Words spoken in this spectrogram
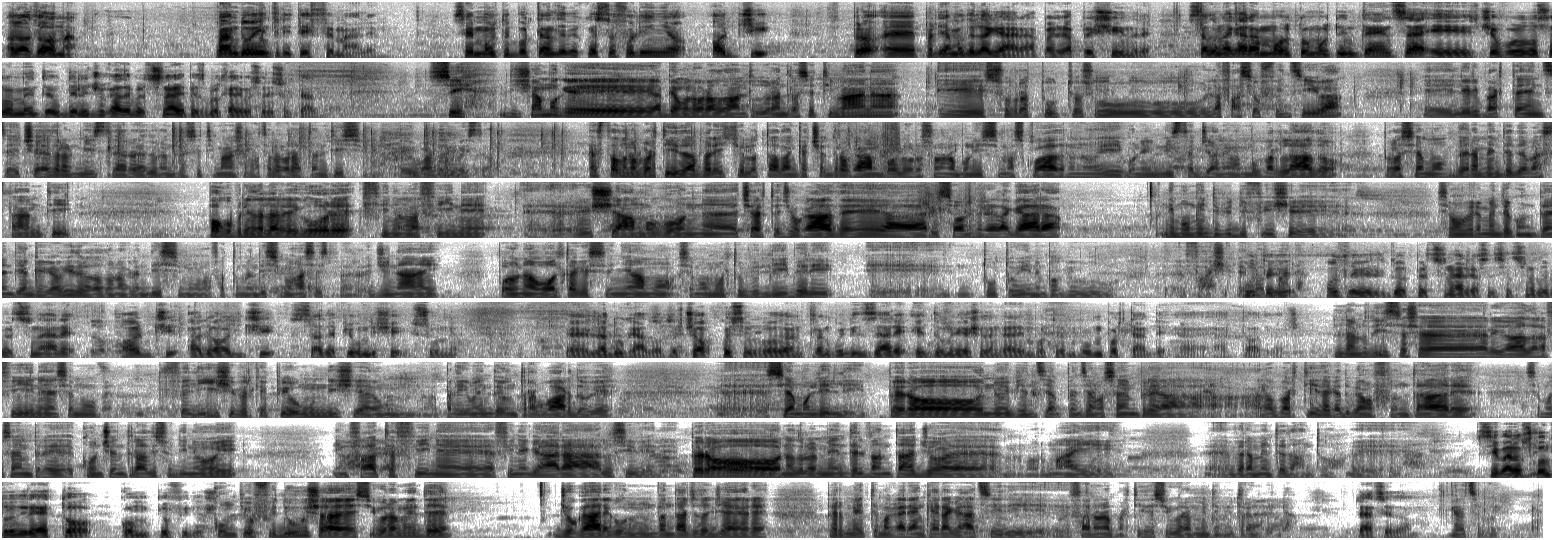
Allora Toma, quando entri te fai male, sei molto importante per questo Foligno, oggi però eh, parliamo della gara, a prescindere, è stata una gara molto molto intensa e ci è voluto solamente delle giocate personali per sbloccare questo risultato. Sì, diciamo che abbiamo lavorato tanto durante la settimana e soprattutto sulla fase offensiva, le ripartenze eccetera, il mister durante la settimana ci ha fatto lavorare tantissimo riguardo questo. È stata una partita parecchio lottata anche a centrocampo, loro sono una buonissima squadra, noi con il mister già ne avevamo parlato, però siamo veramente devastanti. Poco prima della rigore, fino alla fine, eh, riusciamo con eh, certe giocate a risolvere la gara nei momenti più difficili. Siamo veramente contenti, anche Capitolo ha, ha fatto un grandissimo assist per Ginai. Poi una volta che segniamo siamo molto più liberi e tutto viene un po' più facile. Oltre che, oltre che, il gol personale, la soddisfazione personale, oggi ad oggi state più 11 su eh, la Ducato, perciò questo vi può tranquillizzare e domenica c'è una gara un po' importante a, a Todi. La notizia ci è arrivata alla fine, siamo felici perché più 11 è un, praticamente un traguardo che eh, siamo lì lì, però noi pensiamo, pensiamo sempre a, alla partita che dobbiamo affrontare, siamo sempre concentrati su di noi infatti a fine, a fine, gara lo si vede, però naturalmente il vantaggio è ormai è veramente tanto. E... Si va allo scontro diretto con più fiducia. Con più fiducia e sicuramente giocare con un vantaggio del genere permette magari anche ai ragazzi di fare una partita sicuramente più tranquilla. Grazie Tom. Grazie a voi.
